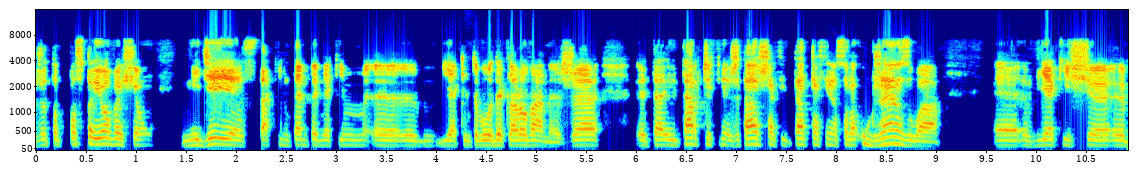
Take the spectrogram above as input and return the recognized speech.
że to postojowe się nie dzieje z takim tempem, jakim, jakim to było deklarowane, że tej tarczy, że tarcza, tarcza finansowa ugrzęzła E, w jakichś e,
